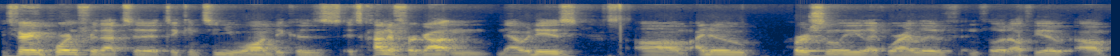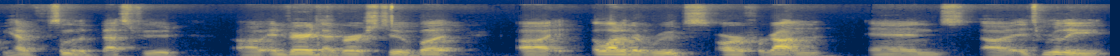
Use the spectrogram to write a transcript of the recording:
it's very important for that to to continue on because it's kind of forgotten nowadays. Um, I know personally, like where I live in Philadelphia, uh, we have some of the best food uh, and very diverse too. But uh, a lot of the roots are forgotten, and uh, it's really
